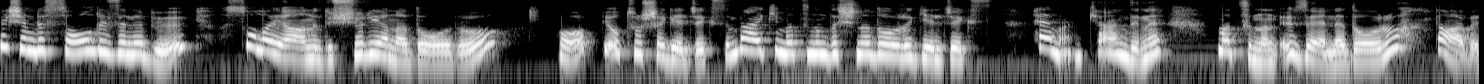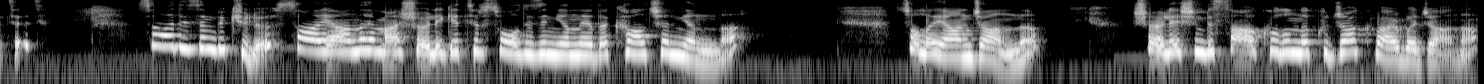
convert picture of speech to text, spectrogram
Ve şimdi sol dizini bük. Sol ayağını düşür yana doğru. Hop bir oturuşa geleceksin. Belki matının dışına doğru geleceksin. Hemen kendini matının üzerine doğru davet et. Sağ dizin bükülü. Sağ ayağını hemen şöyle getir sol dizin yanına ya da kalçanın yanına. Sol ayağın canlı. Şöyle şimdi sağ kolunla kucak ver bacağına.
